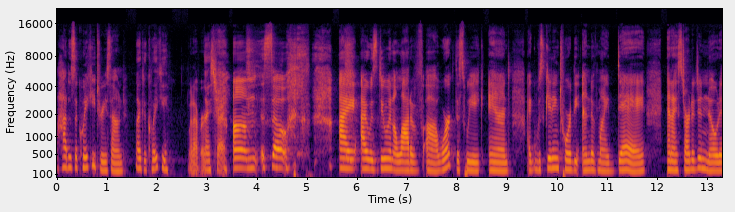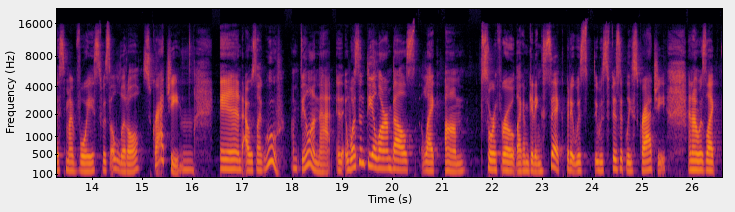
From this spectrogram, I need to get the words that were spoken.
how does a quakey tree sound? like a quakey Whatever. nice try Um, so I I was doing a lot of uh, work this week and I was getting toward the end of my day and I started to notice my voice was a little scratchy. And I was like, "Woo, I'm feeling that." It, it wasn't the alarm bells like um sore throat like I'm getting sick, but it was it was physically scratchy. And I was like,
